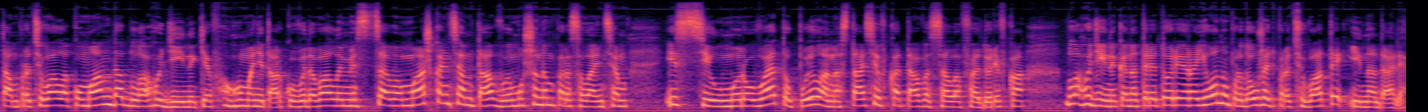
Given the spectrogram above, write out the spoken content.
Там працювала команда благодійників. Гуманітарку видавали місцевим мешканцям та вимушеним переселенцям. Із сіл Мирове, Топила, Настасівка та Весела Федорівка. Благодійники на території району продовжать працювати і надалі.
